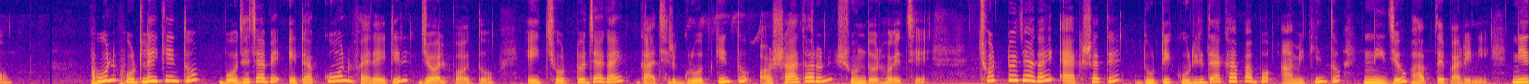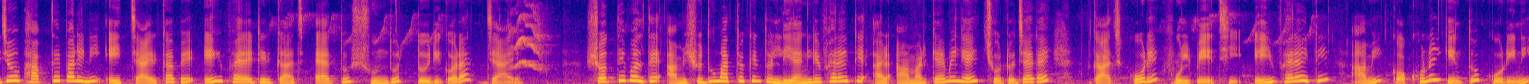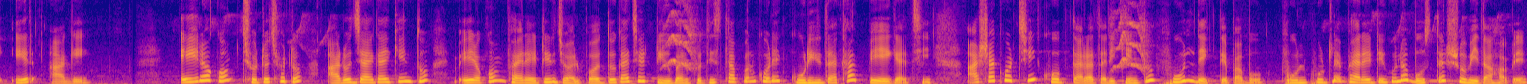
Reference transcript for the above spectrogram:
ফুল ফুটলেই কিন্তু বোঝা যাবে এটা কোন ভ্যারাইটির জলপদ্ম। এই ছোট্ট জায়গায় গাছের গ্রোথ কিন্তু অসাধারণ সুন্দর হয়েছে। ছোট্ট জায়গায় একসাথে দুটি কুড়ির দেখা পাবো আমি কিন্তু নিজেও ভাবতে পারিনি। নিজেও ভাবতে পারিনি এই চায়ের কাপে এই ভ্যারাইটির গাছ এত সুন্দর তৈরি করা যায়। সত্যি বলতে আমি শুধুমাত্র কিন্তু লিয়াংলি ভ্যারাইটি আর আমার ক্যামিলিয়ায় ছোট জায়গায় গাছ করে ফুল পেয়েছি। এই ভ্যারাইটি আমি কখনোই কিন্তু করিনি এর আগে। এই রকম ছোট ছোট আরও জায়গায় কিন্তু এরকম ভ্যারাইটির জলপদ্ম গাছের টিউবার প্রতিস্থাপন করে কুড়ির দেখা পেয়ে গেছি। আশা করছি খুব তাড়াতাড়ি কিন্তু ফুল দেখতে পাবো। ফুল ফুটলে ভ্যারাইটিগুলো বুঝতে সুবিধা হবে।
